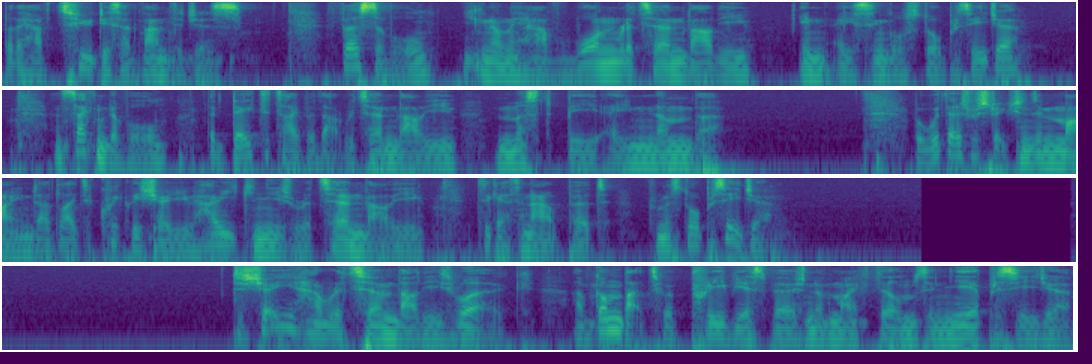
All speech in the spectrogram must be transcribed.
but they have two disadvantages. First of all, you can only have one return value in a single stored procedure. And second of all, the data type of that return value must be a number. But with those restrictions in mind, I'd like to quickly show you how you can use a return value to get an output from a stored procedure. To show you how return values work, I've gone back to a previous version of my films in year procedure.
